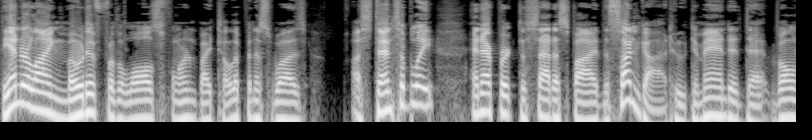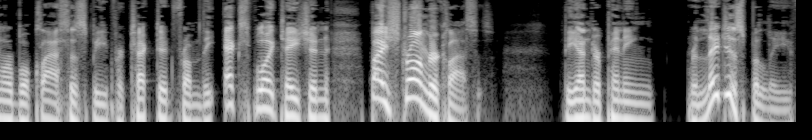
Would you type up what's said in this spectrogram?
The underlying motive for the laws formed by Teleponus was ostensibly an effort to satisfy the sun god who demanded that vulnerable classes be protected from the exploitation by stronger classes. The underpinning religious belief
